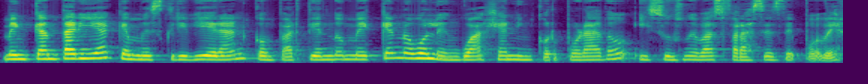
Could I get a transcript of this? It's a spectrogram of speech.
Me encantaría que me escribieran compartiéndome qué nuevo lenguaje han incorporado y sus nuevas frases de poder.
